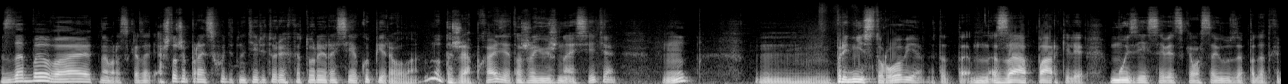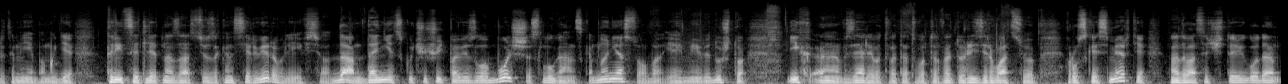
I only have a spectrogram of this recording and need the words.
забывают нам рассказать, а что же происходит на территориях, которые Россия оккупировала. Ну, это же Абхазия, это же Южная Осетия. М? Приднестровье, этот зоопарк или музей Советского Союза под открытым небом, где 30 лет назад все законсервировали и все. Да, Донецку чуть-чуть повезло больше с Луганском, но не особо. Я имею в виду, что их э, взяли вот в, этот, вот в эту резервацию русской смерти на 24 года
